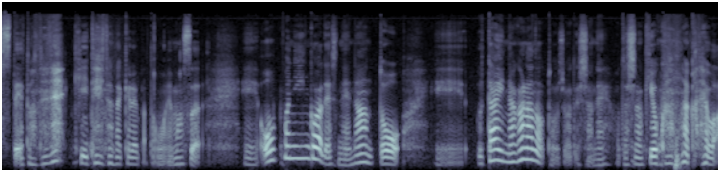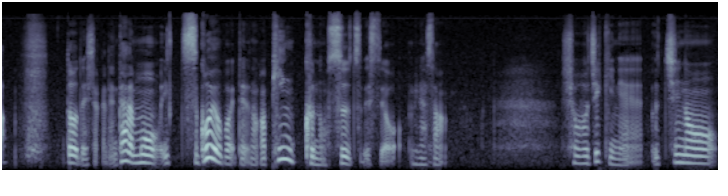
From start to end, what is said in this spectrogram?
す程度でね 聞いていただければと思います、えー、オープニングはですねなんと、えー、歌いながらの登場でしたね。私の記憶の中では。どうでしたかね。ただもうすごい覚えてるのがピンクのスーツですよ。皆さん。正直ねうちの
